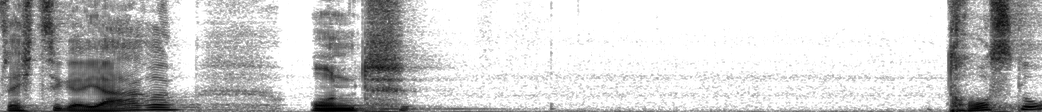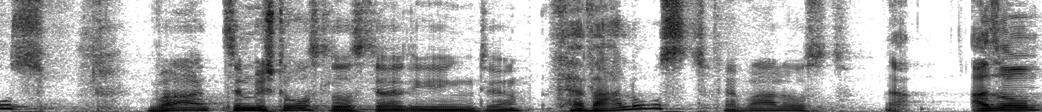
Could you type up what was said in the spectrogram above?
60er Jahre und trostlos, War ziemlich trostlos, ja, die Gegend, ja. verwahrlost. Verwahrlost. Ja, also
